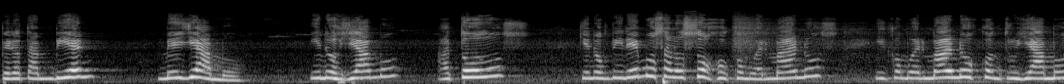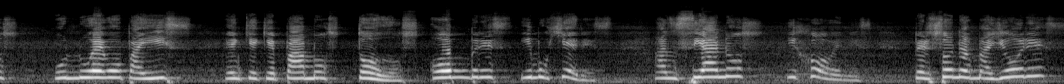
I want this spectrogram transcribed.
Pero también me llamo y nos llamo a todos que nos miremos a los ojos como hermanos y como hermanos construyamos un nuevo país en que quepamos todos, hombres y mujeres, ancianos y jóvenes, personas mayores,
